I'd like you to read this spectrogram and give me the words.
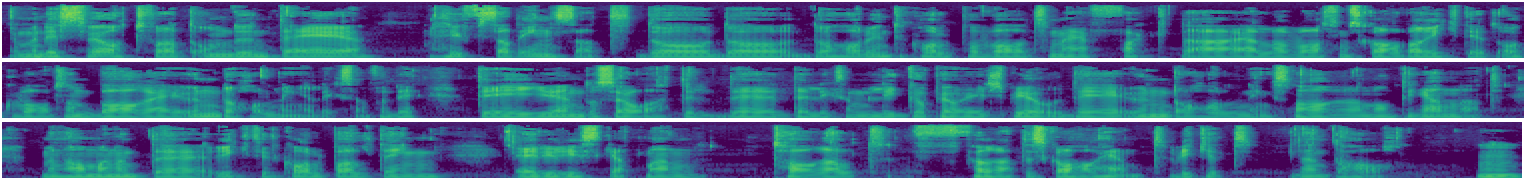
Ja men det är svårt för att om du inte är hyfsat insatt, då, då, då har du inte koll på vad som är fakta eller vad som ska vara riktigt och vad som bara är underhållningen liksom. För det, det är ju ändå så att det, det, det liksom ligger på HBO, det är underhållning snarare än någonting annat. Men har man inte riktigt koll på allting är det ju risk att man tar allt för att det ska ha hänt, vilket det inte har. Mm.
